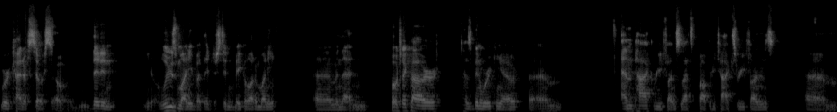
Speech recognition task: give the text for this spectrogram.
were kind of so-so. They didn't, you know, lose money, but they just didn't make a lot of money. Um, and then Poteck Power has been working out um, MPAC refunds, so that's property tax refunds. Um,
